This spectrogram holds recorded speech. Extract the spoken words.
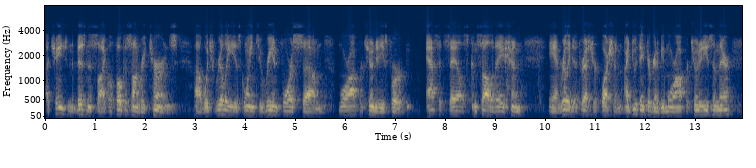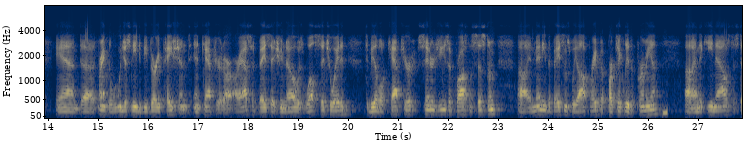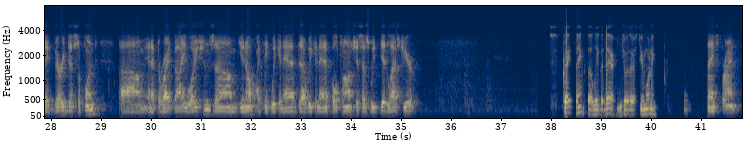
a change in the business cycle, focus on returns, Uh, which really is going to reinforce um, more opportunities for asset sales, consolidation. And really, to address your question, I do think there are gonna be more opportunities in there. And uh, frankly, we just need to be very patient and capture it. Our asset base, as you know, is well situated to be able to capture synergies across the system, uh, in many of the basins we operate, but particularly the Permian. And the key now is to stay very disciplined, Um, and at the right valuations, um, you know, I think we can add, uh, we can add bolt-ons just as we did last year. Great. Thanks. I'll leave it there. Enjoy the rest of your morning. Thanks, Brian.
